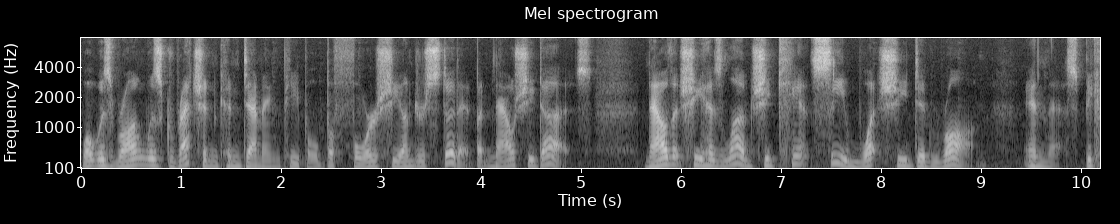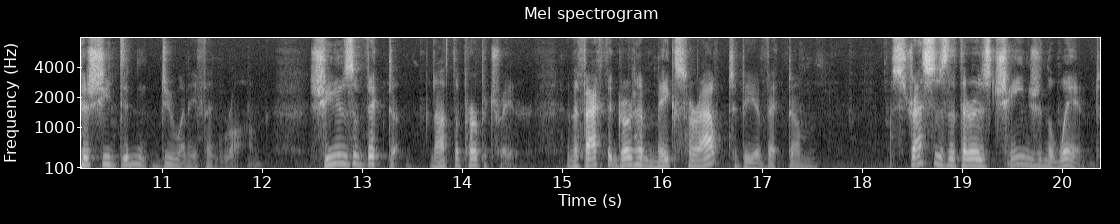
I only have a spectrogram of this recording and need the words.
What was wrong was Gretchen condemning people before she understood it, but now she does. Now that she has loved, she can't see what she did wrong in this because she didn't do anything wrong. She is a victim, not the perpetrator. And the fact that Goethe makes her out to be a victim stresses that there is change in the wind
